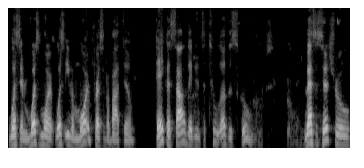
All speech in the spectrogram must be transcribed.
what's in, what's more what's even more impressive about them, they consolidated into two other schools. Madison Central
